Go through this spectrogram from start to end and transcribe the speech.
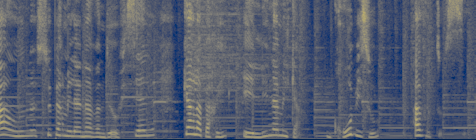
Aoun, Super Milana 22 officiel, Carla Paris et Lina Milka. Gros bisous à vous tous.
